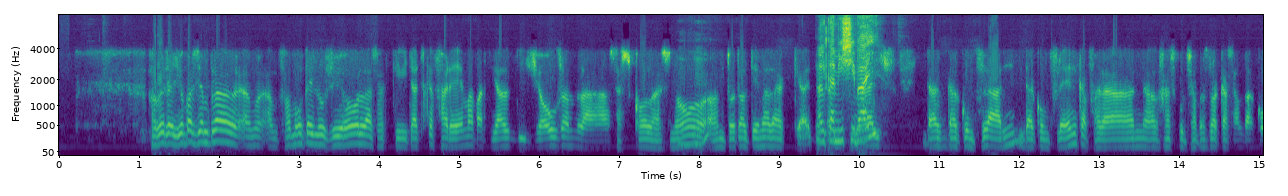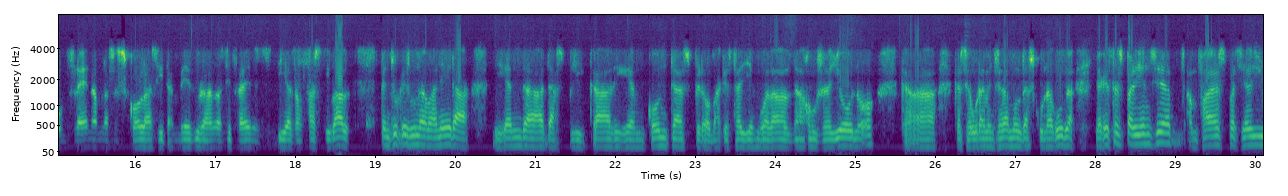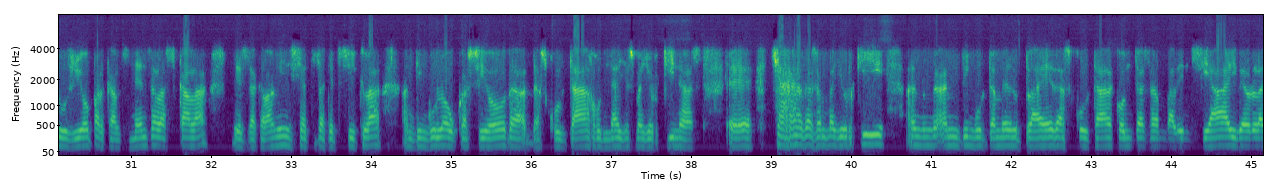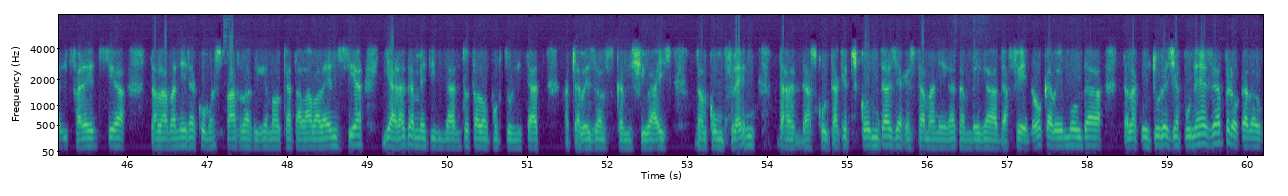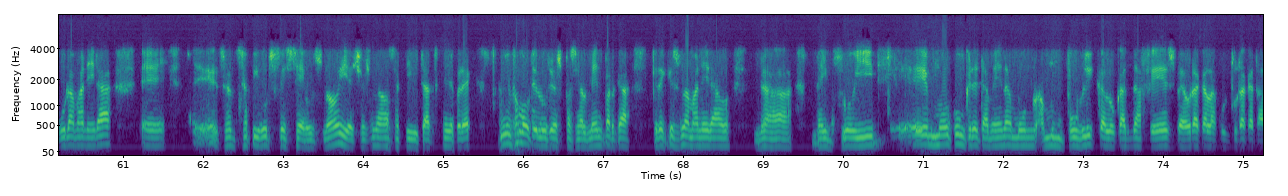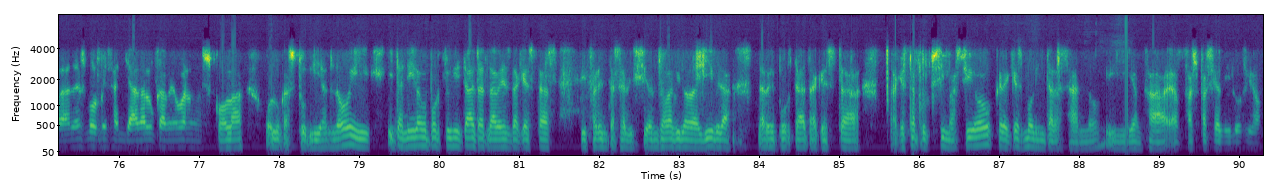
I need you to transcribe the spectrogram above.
A veure, jo, per exemple, em, em fa molta il·lusió les activitats que farem a partir del dijous amb les escoles, no? Uh -huh. Amb tot el tema de... de el Camí Xivall? De, de Conflent, de Conflent, que faran els responsables del casal del Conflent amb les escoles i també durant els diferents dies del festival. Penso que és una manera, diguem, d'explicar, de, diguem, contes, però amb aquesta llengua de, de Roselló, no?, que, que segurament serà molt desconeguda. I aquesta experiència em fa especial il·lusió perquè els nens de l'escala, des de que vam iniciar tot aquest cicle, han tingut l'ocasió d'escoltar de, rondalles mallorquines, eh, xerrades en mallorquí, han, han tingut també el plaer d'escoltar contes en valencià i veure la diferència de la manera com es parla, diguem, el català a València i ara també tindran tota l'oportunitat a través dels camixivalls del Conflent d'escoltar aquests contes i aquesta manera també de, de fer, no? que ve molt de, de la cultura japonesa però que d'alguna manera eh, eh, s'han sapigut fer seus, no? I això és una de les activitats que jo crec, a mi em fa molta il·lusió especialment perquè crec que és una manera d'influir eh, molt concretament en un, en un públic que el que han de fer és veure que la cultura catalana és molt més enllà del que veuen a l'escola o el que estudien, no? I, i tenir l'oportunitat a través d'aquestes diferents edicions a la Vila del Llibre d'haver portat aquesta, aquesta aproximació crec que és molt interessant no? i em fa, em fa especial il·lusió.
